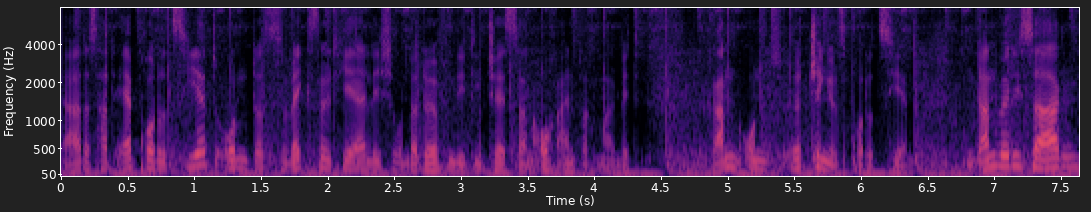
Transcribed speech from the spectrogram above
Ja, das hat er produziert und das wechselt jährlich und da dürfen die DJs dann auch einfach mal mit ran und äh, Jingles produzieren. Und dann würde ich sagen,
